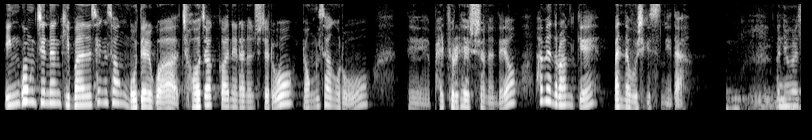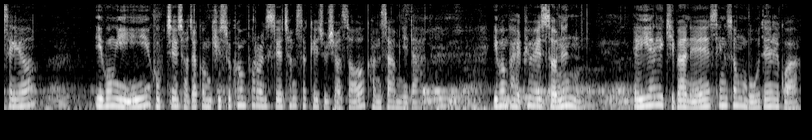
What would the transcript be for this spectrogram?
인공지능 기반 생성 모델과 저작권이라는 주제로 영상으로 네, 발표를 해주셨는데요. 화면으로 함께 만나보시겠습니다. 안녕하세요. 2022 국제 저작권 기술 컨퍼런스에 참석해 주셔서 감사합니다. 이번 발표에서는 AI 기반의 생성 모델과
